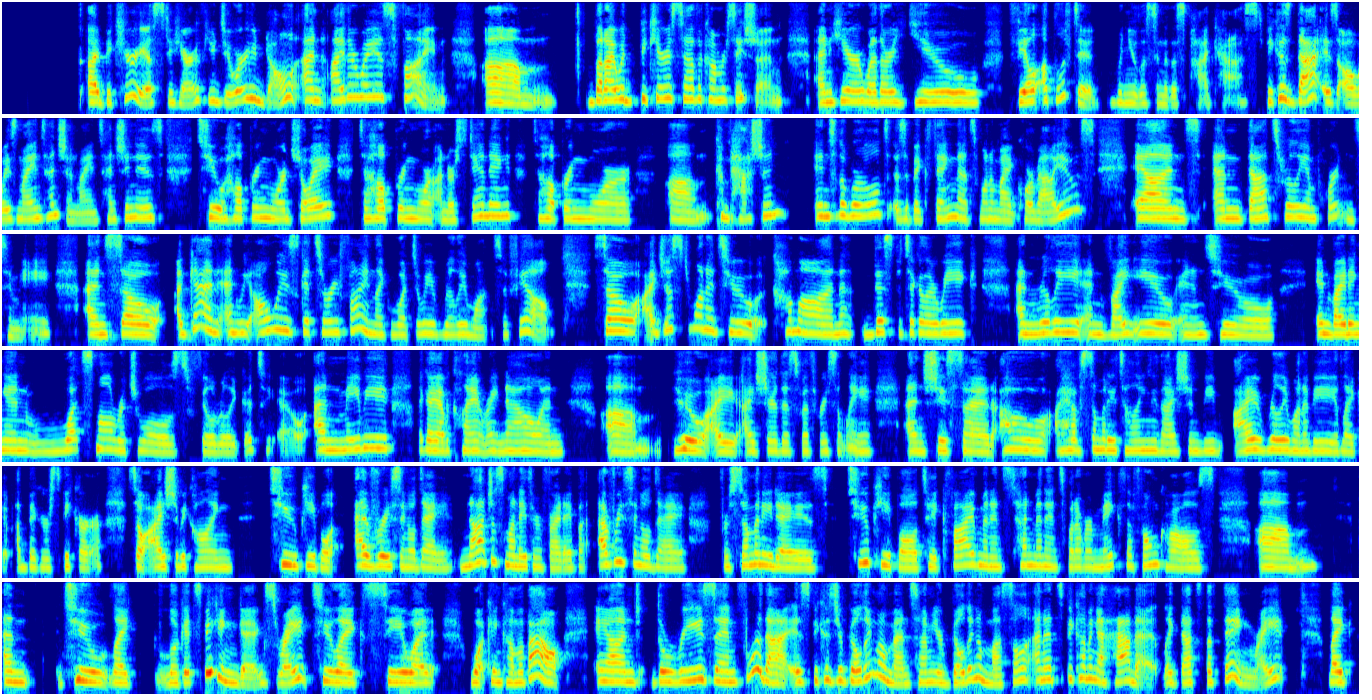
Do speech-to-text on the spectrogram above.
I'd be curious to hear if you do or you don't and either way is fine. Um but I would be curious to have a conversation and hear whether you feel uplifted when you listen to this podcast, because that is always my intention. My intention is to help bring more joy, to help bring more understanding, to help bring more um, compassion into the world is a big thing. That's one of my core values and and that's really important to me. And so again and we always get to refine like what do we really want to feel? So i just wanted to come on this particular week and really invite you into inviting in what small rituals feel really good to you and maybe like i have a client right now and um, who I, I shared this with recently, and she said, "Oh, I have somebody telling me that I shouldn't be. I really want to be like a bigger speaker, so I should be calling." two people every single day, not just Monday through Friday, but every single day for so many days. Two people take five minutes, 10 minutes, whatever, make the phone calls. Um, and to like look at speaking gigs right? To like see what what can come about. And the reason for that is because you're building momentum you're building a muscle and it's becoming a habit. Like that's the thing right? Like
